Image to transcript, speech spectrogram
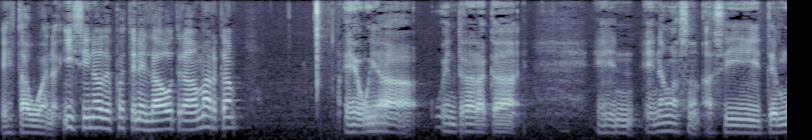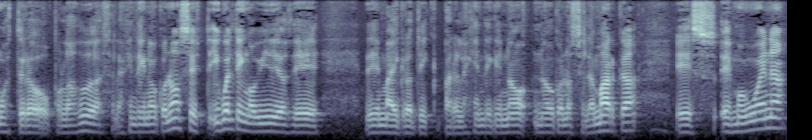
está bueno. Y si no, después tenés la otra marca. Eh, voy, a, entrar acá en, en, Amazon, así te muestro por las dudas a la gente que no conoce. Igual tengo vídeos de, de Microtik para la gente que no, no conoce la marca, es, es muy buena.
